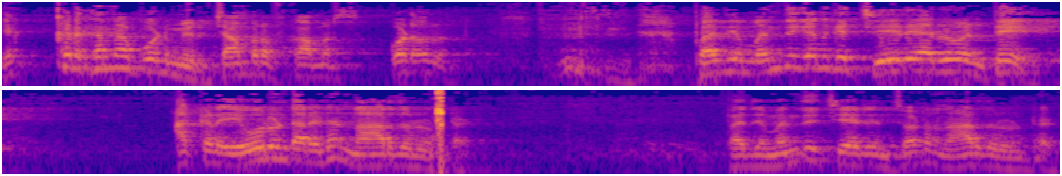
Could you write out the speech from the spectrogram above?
ఎక్కడికన్నా పోండి మీరు ఛాంబర్ ఆఫ్ కామర్స్ గొడవలు ఉంటాయి పది మంది కనుక చేరారు అంటే అక్కడ ఎవరుంటారంటే నారదుడు ఉంటాడు పది మంది చేరిన చోట నారదుడు ఉంటాడు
